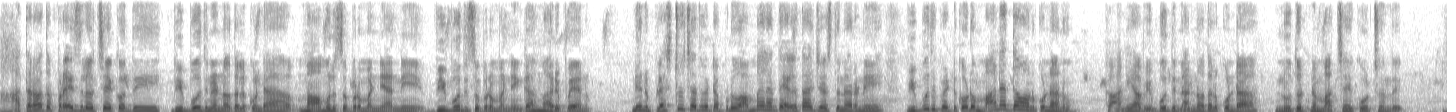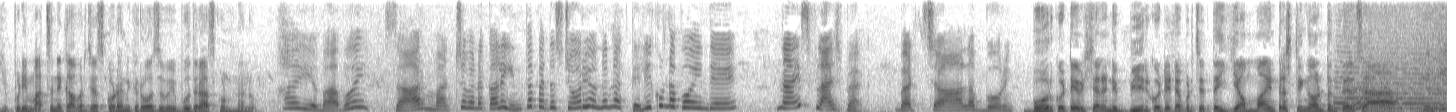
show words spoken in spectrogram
ఆ తర్వాత ప్రైజులు వచ్చే కొద్దీ విభూతి నన్ను వదలకుండా మామూలు సుబ్రహ్మణ్యాన్ని విభూతి సుబ్రహ్మణ్యంగా మారిపోయాను. నేను ప్లస్ టూ చదివేటప్పుడు అమ్మాయిలంతా ఎగతాళి చేస్తున్నారని విభూతి పెట్టుకోవడం మానేద్దాం అనుకున్నాను. కానీ ఆ విభూతి నన్ను వదలకుండా నుదుటిని మచ్చయి కూర్చుంది. ఇప్పుడు ఈ మచ్చని కవర్ చేసుకోవడానికి రోజు విభూతి రాసుకుంటున్నాను. అయ్య బాబోయ్ సార్ మచ్చ వెనకాల ఇంత పెద్ద స్టోరీ ఉందని నాకు తెలియకుండా పోయిందే. నైస్ ఫ్లాష్ బ్యాక్ బట్ చాలా బోరింగ్. బోర్ కొట్టే విషయాలన్నీ బీర్ కొట్టేటప్పుడు చెప్తే ఎమ్మ ఇంట్రెస్టింగ్గా ఉంటుంది తెలుసా? ఏంటి?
